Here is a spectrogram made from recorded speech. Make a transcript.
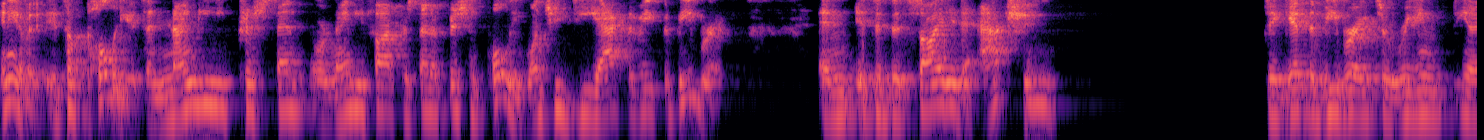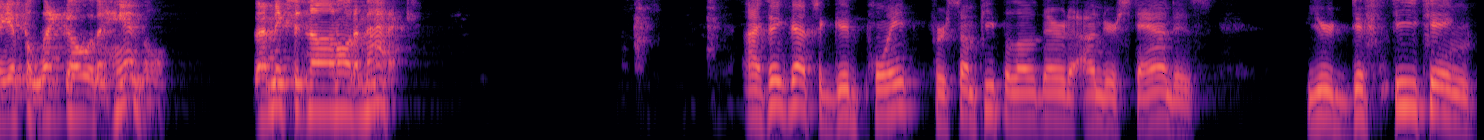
any of it. It's a pulley. It's a 90% or 95% efficient pulley once you deactivate the V brake. And it's a decided action to get the V brake to re, you know, you have to let go of the handle. That makes it non automatic. I think that's a good point for some people out there to understand is you're defeating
